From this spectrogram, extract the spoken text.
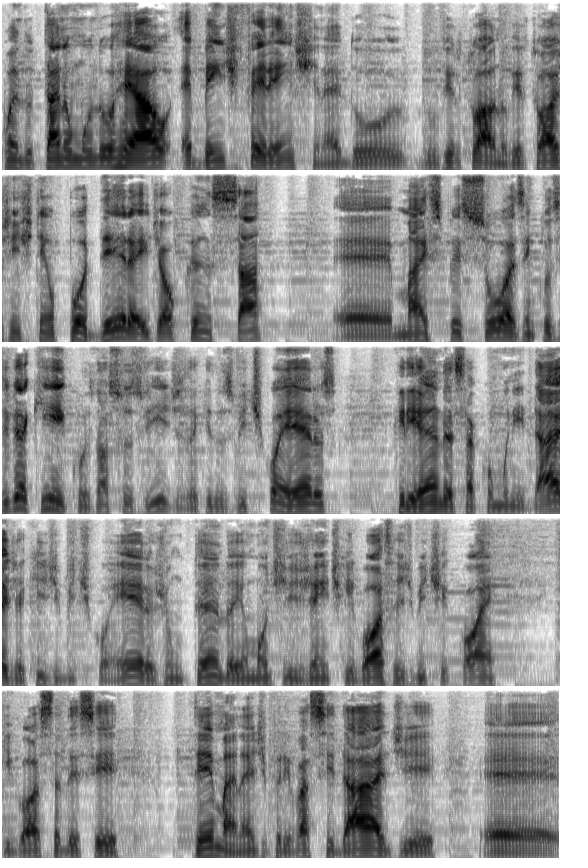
quando tá no mundo real é bem diferente né, do, do virtual. No virtual a gente tem o poder aí de alcançar é, mais pessoas, inclusive aqui com os nossos vídeos aqui dos bitcoinheiros, criando essa comunidade aqui de bitcoinheiros, juntando aí um monte de gente que gosta de Bitcoin, que gosta desse tema né, de privacidade é,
